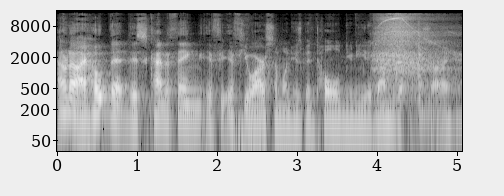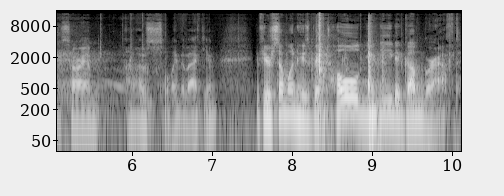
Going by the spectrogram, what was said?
I don't know. I hope that this kind of thing, if if you are someone who's been told you need a gum, sorry, sorry, I'm I was holding the vacuum. If you're someone who's been told you need a gum graft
